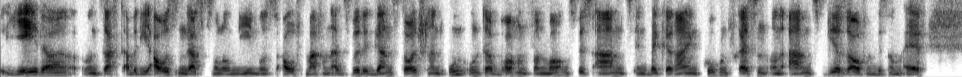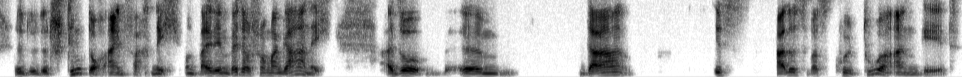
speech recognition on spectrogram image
jeder und sagt, aber die Außengastronomie muss aufmachen, als würde ganz Deutschland ununterbrochen von morgens bis abends in Bäckereien Kuchen fressen und abends Bier saufen bis um elf. Das stimmt doch einfach nicht. Und bei dem Wetter schon mal gar nicht. Also ähm, da ist alles, was Kultur angeht,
